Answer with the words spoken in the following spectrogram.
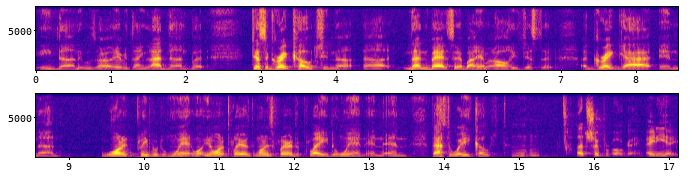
he he done. It was everything that I'd done. But just a great coach and uh, uh, nothing bad to say about him at all. He's just a, a great guy and uh, wanted people to win. You know, wanted players, wanted his players to play to win, and and that's the way he coached. Mm-hmm. That Super Bowl game, 88.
